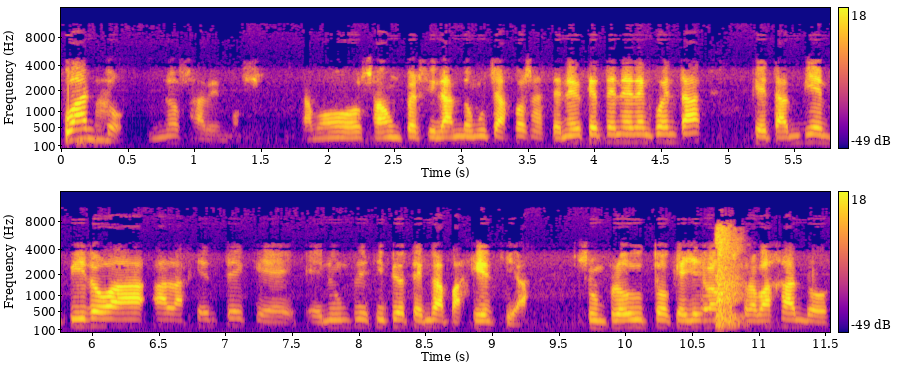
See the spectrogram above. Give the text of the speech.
¿Cuánto? No sabemos. Estamos aún perfilando muchas cosas. Tener que tener en cuenta que también pido a, a, la gente que en un principio tenga paciencia. Es un producto que llevamos trabajando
